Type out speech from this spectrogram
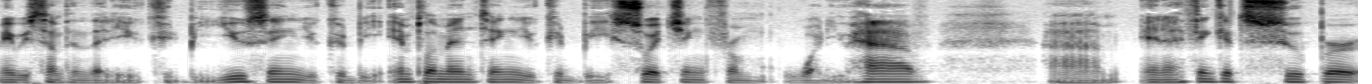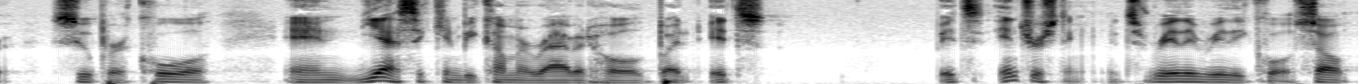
maybe something that you could be using, you could be implementing, you could be switching from what you have. Um, and I think it's super, super cool. And yes, it can become a rabbit hole, but it's it's interesting. It's really, really cool. So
